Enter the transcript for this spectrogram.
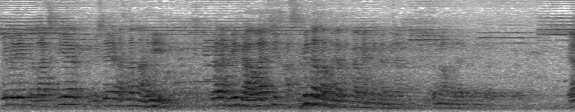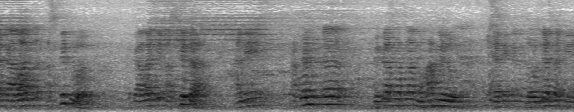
केवळ एक राजकीय विषय असा नाही तर ही गावाची अस्मिता जपण्याचं काम या ठिकाणी या गावाचं अस्तित्व गावाची अस्मिता आणि अखंड विकासाचा महामेरू या ठिकाणी जोडण्यासाठी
